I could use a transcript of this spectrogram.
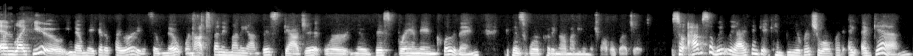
and like you, you know, make it a priority. So, no, we're not spending money on this gadget or, you know, this brand name clothing because we're putting our money in the travel budget. So, absolutely, I think it can be a ritual. But a- again,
